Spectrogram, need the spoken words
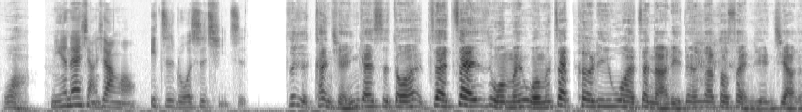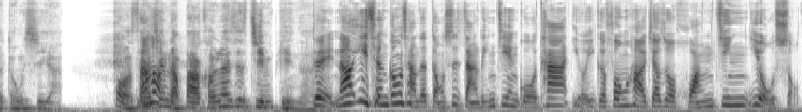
哇，你很难想象哦，一只螺丝起子，这个看起来应该是都在在我们我们在特力屋还在哪里？但那都是很廉价的东西啊。哦，三千两八块那是精品啊。对，然后义成工厂的董事长林建国，他有一个封号叫做“黄金右手”。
